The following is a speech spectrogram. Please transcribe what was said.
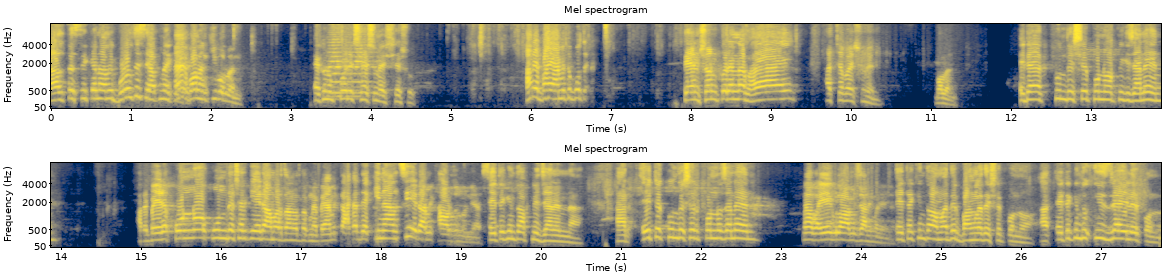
ডালতেছি কেন? আমি বলতেছি আপনাকে। হ্যাঁ বলেন কি বলবেন? এখনও পরে শেষ নাই শেষ হোক। আরে ভাই আমি তো বলতে টেনশন করেন না ভাই। আচ্ছা ভাই শুনেন। বলেন। এটা কোন দেশের পণ্য আপনি কি জানেন? আরে ভাই এটা পণ্য কোন দেশের কি এটা আমার জানার দরকার নাই ভাই। আমি টাকা দিয়ে কিনে আনছি এটা আমি খাওয়ার জন্য নিয়ে আসছি। এটা কিন্তু আপনি জানেন না। আর এটা কোন দেশের পণ্য জানেন? না ভাই এগুলো আমি জানি মানে না। এটা কিন্তু আমাদের বাংলাদেশের পণ্য। আর এটা কিন্তু ইসরায়েলের পণ্য।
